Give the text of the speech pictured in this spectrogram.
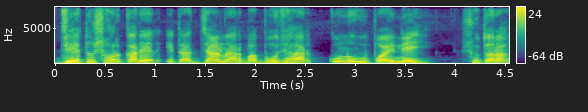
যেহেতু সরকারের এটা জানার বা বোঝার কোনো উপায় নেই, সুতরাং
